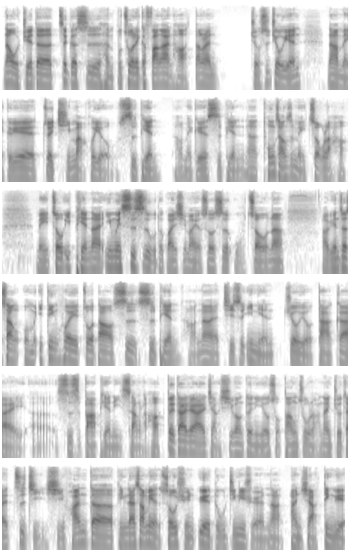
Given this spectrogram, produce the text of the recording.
那我觉得这个是很不错的一个方案哈，当然。九十九元，那每个月最起码会有四篇好，每个月四篇，那通常是每周了哈，每周一篇。那因为四四五的关系嘛，有时候是五周那。啊，原则上我们一定会做到四四篇，好，那其实一年就有大概呃四十八篇以上了哈。对大家来讲，希望对你有所帮助了，那你就在自己喜欢的平台上面搜寻“阅读经济学”，那按下订阅，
